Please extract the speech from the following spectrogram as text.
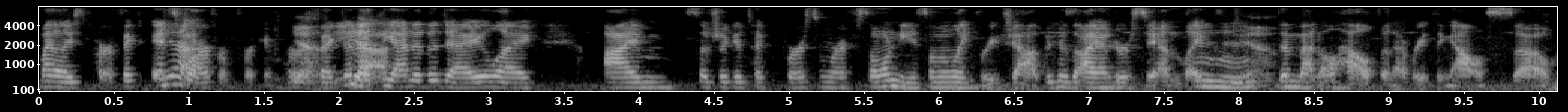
my life's perfect. It's Yeah. far from freaking Yeah. perfect. And at the end of the day, like I'm such a good type of person where if someone needs something, like reach out because I understand like Mhm. The mental health and everything else. So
